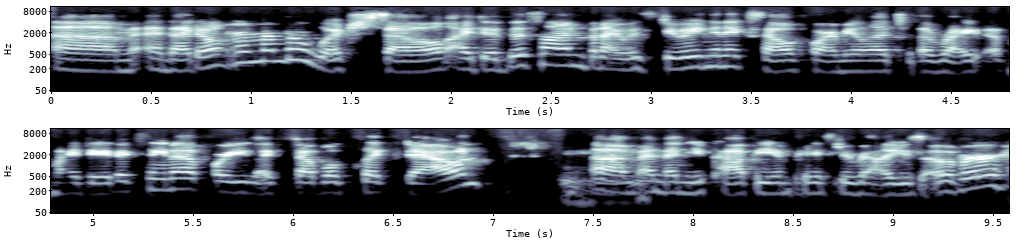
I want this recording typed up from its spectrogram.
Um, and I don't remember which cell I did this on, but I was doing an Excel formula to the right of my data cleanup where you like double click down mm-hmm. um, and then you copy and paste your values over.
